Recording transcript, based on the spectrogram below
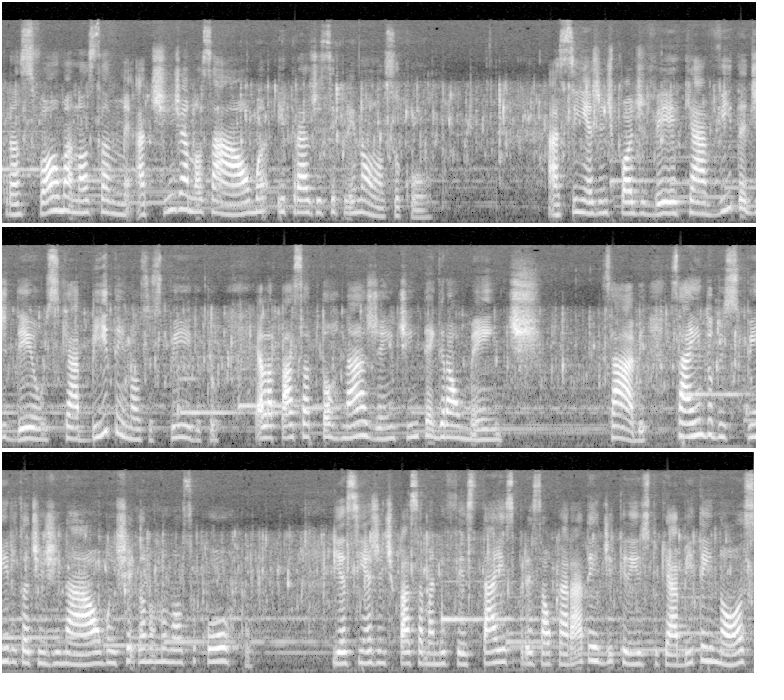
transforma a nossa atinge a nossa alma e traz disciplina ao nosso corpo. Assim, a gente pode ver que a vida de Deus que habita em nosso espírito, ela passa a tornar a gente integralmente, sabe? Saindo do espírito, atingindo a alma e chegando no nosso corpo. E assim a gente passa a manifestar e expressar o caráter de Cristo que habita em nós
